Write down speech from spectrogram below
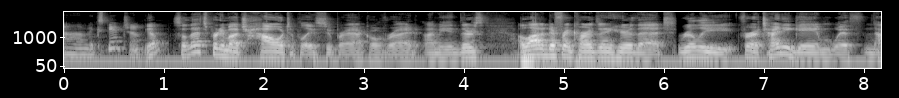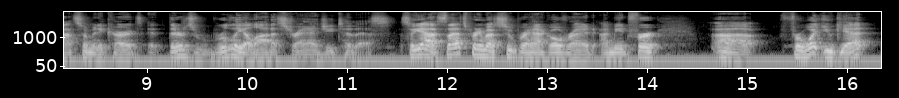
um, expansion. Yep. So that's pretty much how to play Super Hack Override. I mean, there's a lot of different cards in here that really, for a tiny game with not so many cards, it, there's really a lot of strategy to this. So yeah, so that's pretty much Super Hack Override. I mean, for uh, for what you get,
